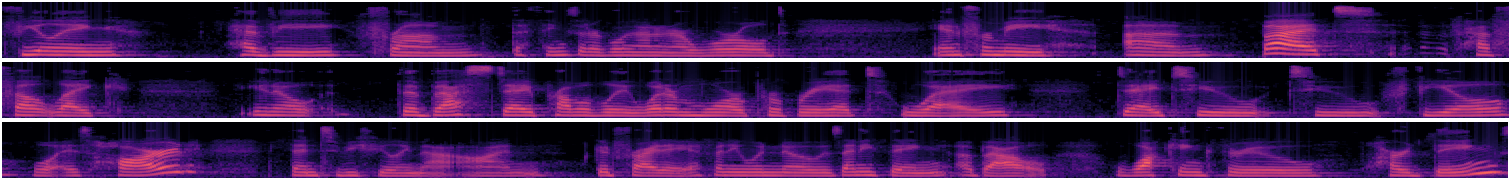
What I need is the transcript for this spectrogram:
feeling heavy from the things that are going on in our world and for me. Um, but have felt like, you know, the best day, probably, what a more appropriate way, day to, to feel what is hard than to be feeling that on Good Friday. If anyone knows anything about walking through hard things,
